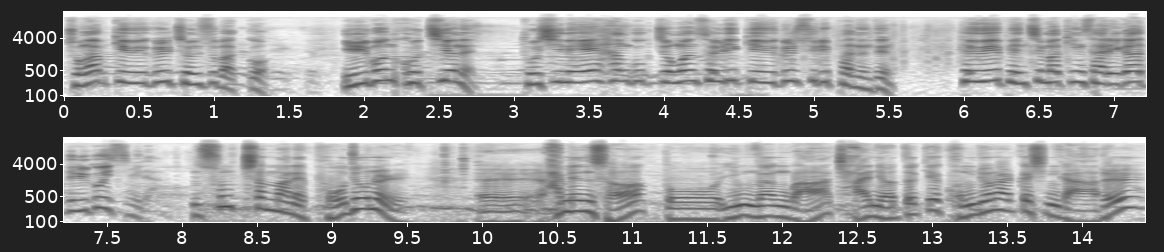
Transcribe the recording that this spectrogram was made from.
종합 계획을 전수받고 일본 고치현은 도시 내의 한국 정원 설립 계획을 수립하는 등 해외 벤치마킹 사례가 늘고 있습니다. 순천만의 보존을 에, 하면서 또 인간과 자연이 어떻게 공존할 것인가를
